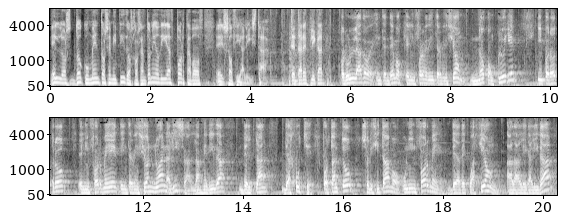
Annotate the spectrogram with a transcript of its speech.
en los documentos emitidos. José Antonio Díaz, portavoz eh, socialista. Intentar explicar. Por un lado, entendemos que el informe de intervención no concluye y por otro, el informe de intervención no analiza las medidas del plan de ajuste. Por tanto, solicitamos un informe de adecuación a la legalidad.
